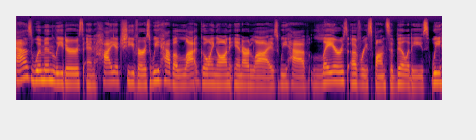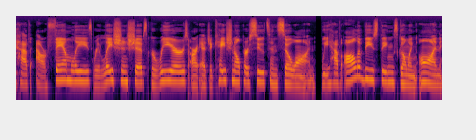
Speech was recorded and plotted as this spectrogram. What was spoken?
As women leaders and high achievers, we have a lot going on in our lives. We have layers of responsibilities. We have our families, relationships, careers, our educational pursuits, and so on. We have all of these things going on,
